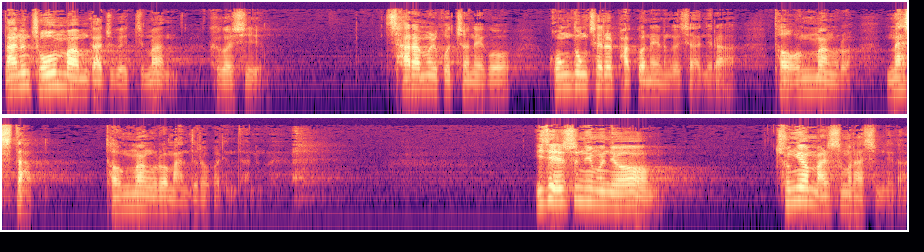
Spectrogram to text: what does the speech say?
나는 좋은 마음 가지고 했지만, 그것이 사람을 고쳐내고 공동체를 바꿔내는 것이 아니라 더 엉망으로, messed up, 더 엉망으로 만들어 버린다는 거예요. 이제 예수님은요, 중요한 말씀을 하십니다.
